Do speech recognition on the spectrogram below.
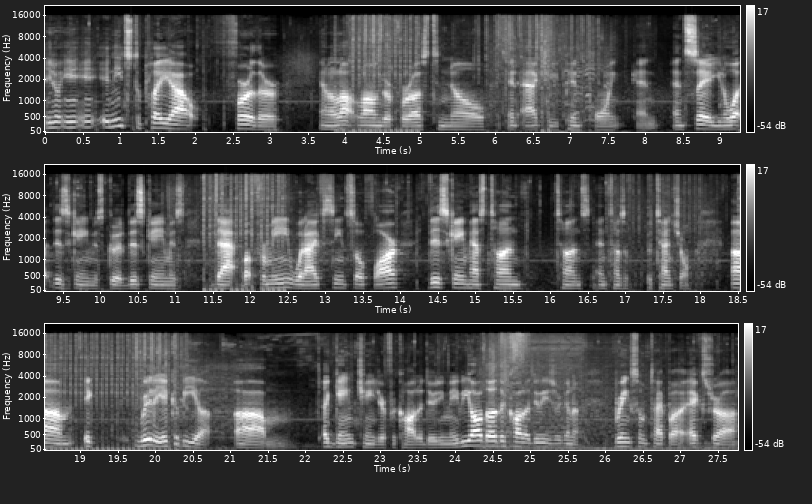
you know it, it needs to play out further and a lot longer for us to know and actually pinpoint and and say you know what? This game is good. This game is that. But for me what I've seen so far this game has tons tons and tons of potential. Um, it really it could be a um, a game changer for Call of Duty. Maybe all the other Call of Duties are gonna bring some type of extra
